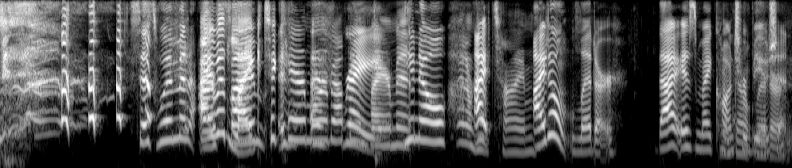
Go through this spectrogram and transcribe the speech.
Says women I would like to care more uh, about the environment. You know, I don't I- have time. I don't litter. That is my don't contribution.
